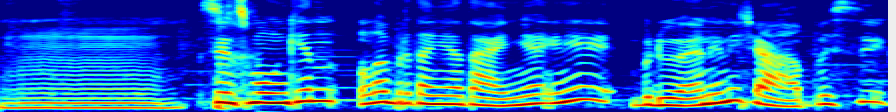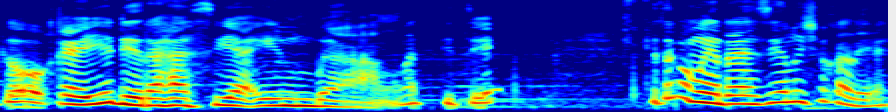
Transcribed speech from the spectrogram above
Hmm, Since mungkin lo bertanya-tanya ini berduaan ini siapa sih kok kayaknya dirahasiain banget gitu ya? Kita ngomongin rahasia lucu kali ya?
